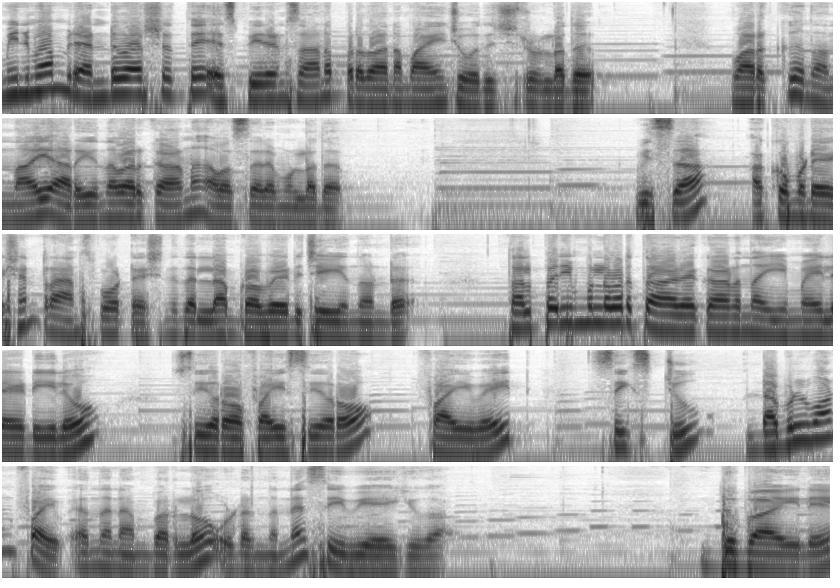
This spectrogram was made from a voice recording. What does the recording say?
മിനിമം രണ്ട് വർഷത്തെ എക്സ്പീരിയൻസ് ആണ് പ്രധാനമായും ചോദിച്ചിട്ടുള്ളത്. വർക്ക് നന്നായി അറിയുന്നവർക്കാണ് അവസരമുള്ളത്. വിസ അക്കോമഡേഷൻ ട്രാൻസ്പോർട്ടേഷൻ ഇതെല്ലാം പ്രൊവൈഡ് ചെയ്യുന്നുണ്ട്. താല്പര്യമുള്ളവർ താഴെ കാണുന്ന ഇമെയിൽ ഐ ഡിയിലോ zero five zero five eight six two double one five എന്ന നമ്പറിലോ ഉടൻ തന്നെ സി വി അയക്കുക ദുബായിലെ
